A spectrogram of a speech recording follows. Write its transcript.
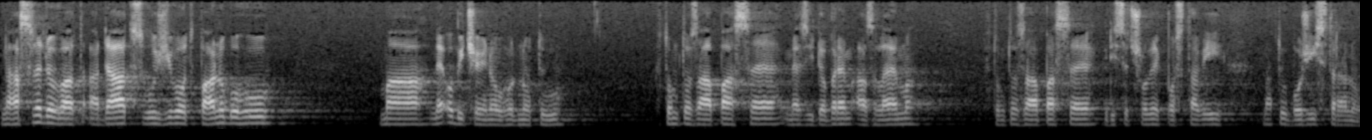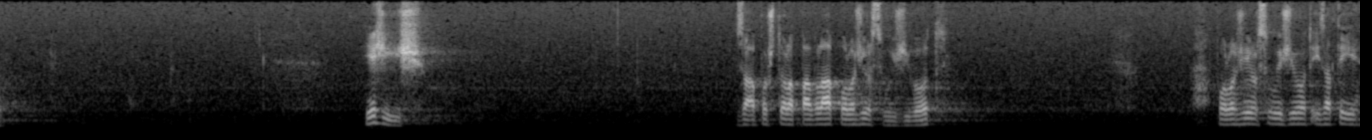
následovat a dát svůj život Pánu Bohu, má neobyčejnou hodnotu v tomto zápase mezi dobrem a zlem, v tomto zápase, kdy se člověk postaví na tu boží stranu. Ježíš za apoštola Pavla položil svůj život, položil svůj život i za ty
